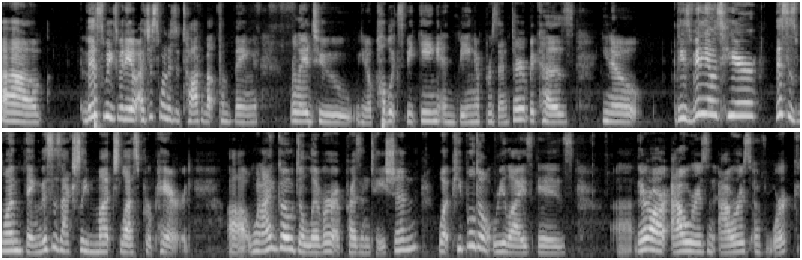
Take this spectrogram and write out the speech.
um, this week's video, I just wanted to talk about something related to, you know, public speaking and being a presenter because, you know, these videos here, this is one thing. This is actually much less prepared. Uh, when I go deliver a presentation, what people don't realize is uh, there are hours and hours of work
